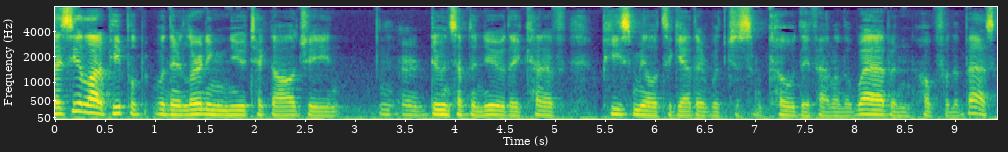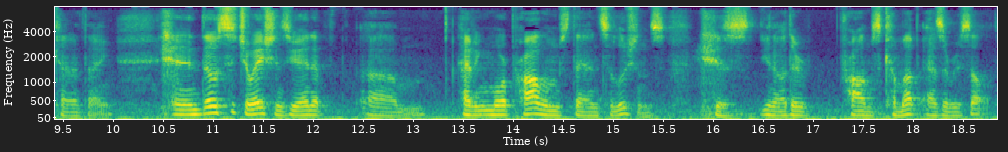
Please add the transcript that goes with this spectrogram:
I see a lot of people when they're learning new technology or doing something new, they kind of piecemeal it together with just some code they found on the web and hope for the best kind of thing. And in those situations, you end up um, having more problems than solutions because you know other problems come up as a result.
